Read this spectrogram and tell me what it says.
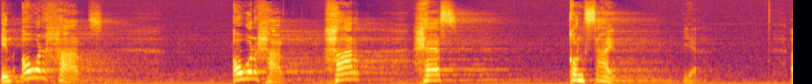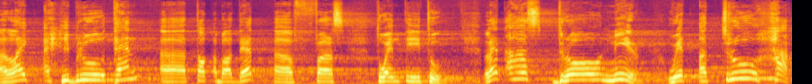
In our hearts, our heart, heart has consign. Yeah. Uh, like uh, Hebrew 10 uh, talk about that, uh, verse 22. Let us draw near with a true heart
